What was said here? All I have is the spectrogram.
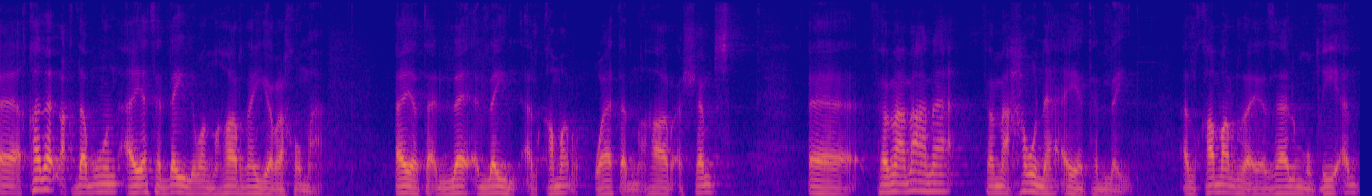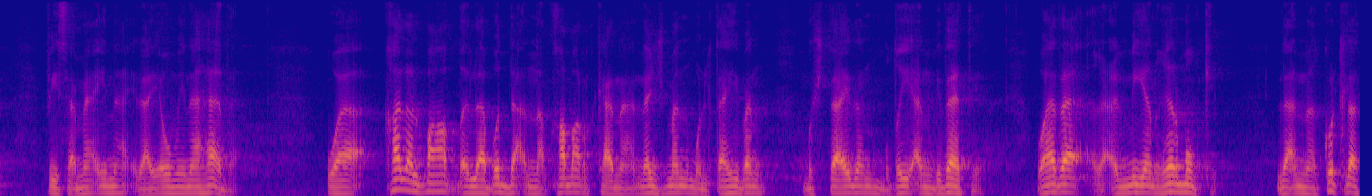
آه قال الأقدمون آية الليل والنهار نيرهما آية الليل القمر وآية النهار الشمس فما معنى فما حونا آية الليل؟ القمر لا يزال مضيئا في سمائنا إلى يومنا هذا. وقال البعض لابد أن القمر كان نجما ملتهبا مشتعلا مضيئا بذاته. وهذا علميا غير ممكن لأن كتلة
